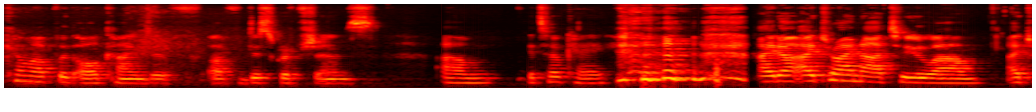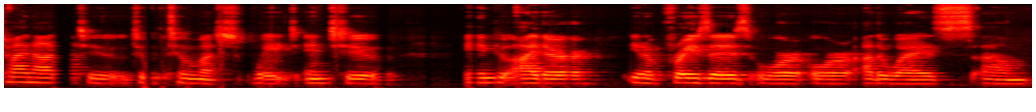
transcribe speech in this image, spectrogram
come up with all kinds of, of descriptions. Um, it's okay. I don't. I try not to. Um, I try not to to put too much weight into into either you know phrases or or otherwise. Um,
